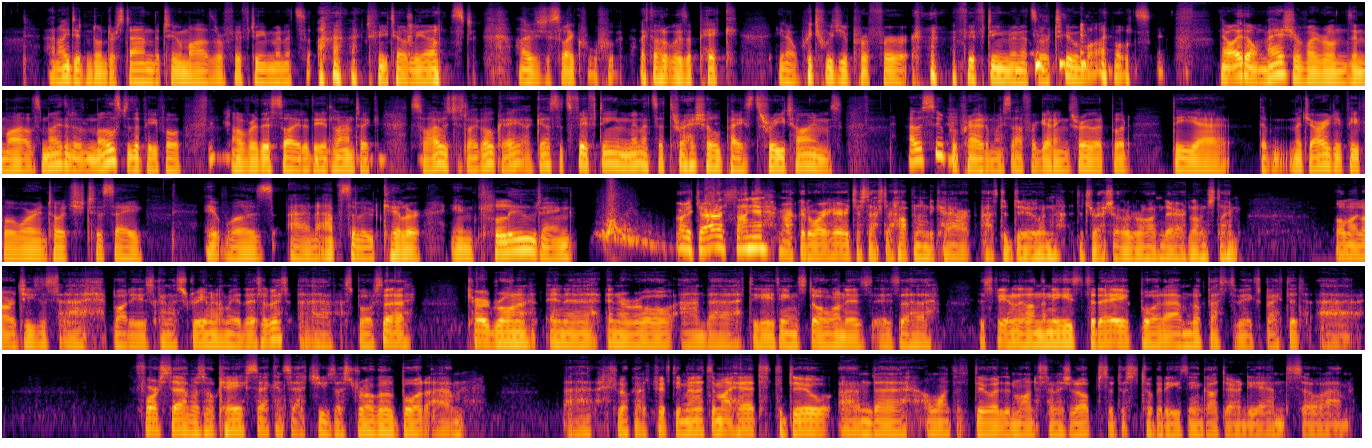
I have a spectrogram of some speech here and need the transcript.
and I didn't understand the two miles or fifteen minutes. to be totally honest, I was just like, I thought it was a pick. You know, which would you prefer, fifteen minutes or two miles? Now, I don't measure my runs in miles, neither do most of the people over this side of the Atlantic. So I was just like, okay, I guess it's 15 minutes at threshold pace three times. I was super proud of myself for getting through it, but the uh, the majority of people were in touch to say it was an absolute killer, including All right, Dara, Sonia, Mark O'Dwyer here, just after hopping in the car after doing the threshold run there at lunchtime. Oh my Lord Jesus, uh, body is kind of screaming at me a little bit. Uh, I suppose uh, third run in a in a row, and uh, the 18 stone is is uh, is feeling it on the knees today. But um, look, that's to be expected. Uh, first set was okay. Second set, geez, I struggled, but um, uh, look, I had 50 minutes in my head to do, and uh, I wanted to do it. Didn't want to finish it up, so just took it easy and got there in the end. So, um,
